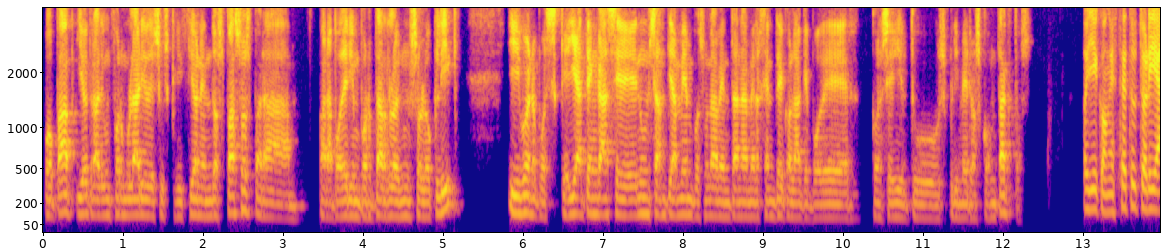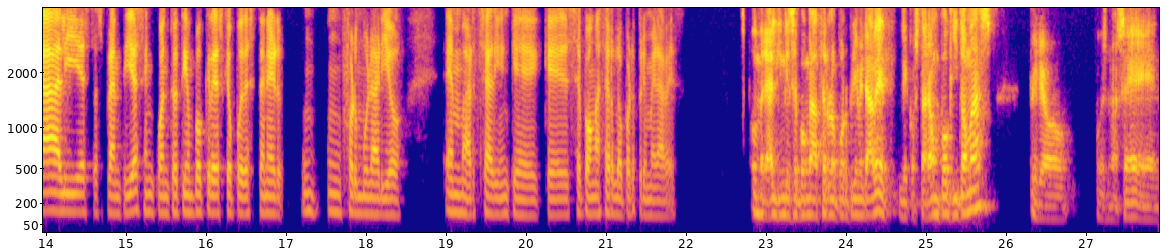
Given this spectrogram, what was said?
pop-up y otra de un formulario de suscripción en dos pasos para, para poder importarlo en un solo clic. Y bueno, pues que ya tengas en un Santiamén pues una ventana emergente con la que poder conseguir tus primeros contactos. Oye, con este tutorial y estas plantillas, ¿en cuánto tiempo crees que puedes tener un, formulario en marcha, alguien que, que se ponga a hacerlo por primera vez? Hombre, alguien que se ponga a hacerlo por primera vez le costará un poquito más, pero pues no sé,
